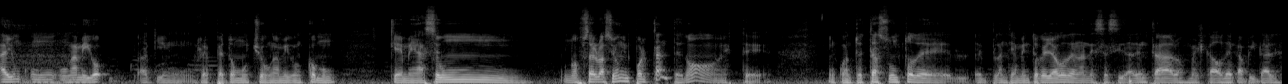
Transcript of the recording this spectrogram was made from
hay un, un, amigo, a quien respeto mucho, un amigo en común, que me hace un, una observación importante, ¿no? Este en cuanto a este asunto del planteamiento que yo hago de la necesidad de entrar a los mercados de capital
